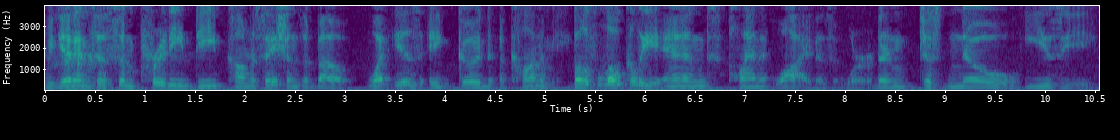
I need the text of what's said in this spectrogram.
We get into some pretty deep conversations about what is a good economy, both locally and planet wide, as it were. There are just no easy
